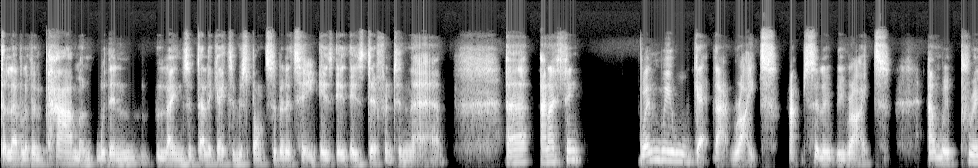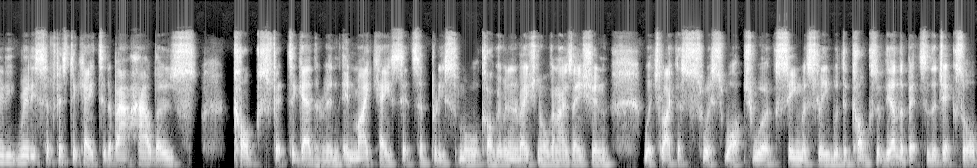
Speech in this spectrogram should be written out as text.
the level of empowerment within lanes of delegated responsibility is, is, is different in there. Uh, and I think when we all get that right, absolutely right, and we're pretty really sophisticated about how those cogs fit together. In in my case, it's a pretty small cog of an innovation organization, which, like a Swiss watch, works seamlessly with the cogs of the other bits of the jigsaw,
